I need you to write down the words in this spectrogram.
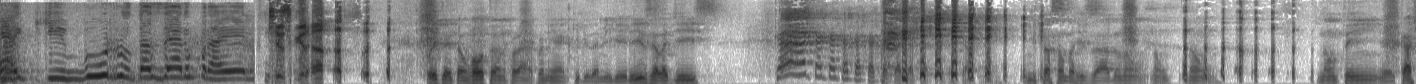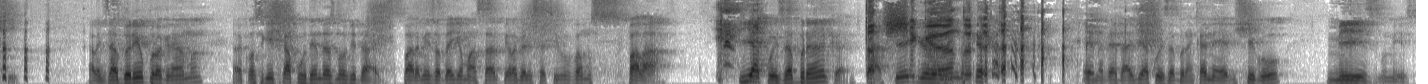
Ai, que burro, dá zero pra ele. Desgraça. Pois é, então, voltando para pra minha querida amiga Elisa, ela diz. Imitação da risada não, não, não, não tem é, cachê. Ela diz: Adorei o programa, eh, consegui ficar por dentro das novidades. Parabéns ao Beg Amassado pela bela iniciativa, vamos falar. E a coisa branca Tá chegando. é, na verdade, a coisa branca neve chegou mesmo, mesmo.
